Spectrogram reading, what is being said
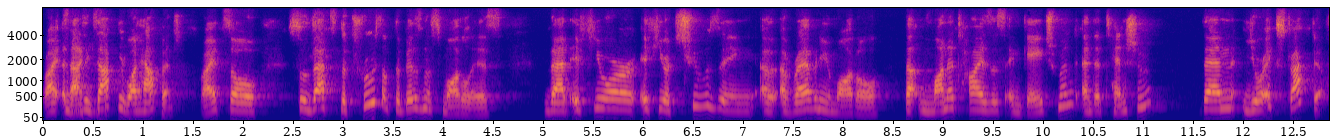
right? And exactly. that's exactly what happened, right? So, so that's the truth of the business model is that if you're if you're choosing a, a revenue model that monetizes engagement and attention, then you're extractive,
